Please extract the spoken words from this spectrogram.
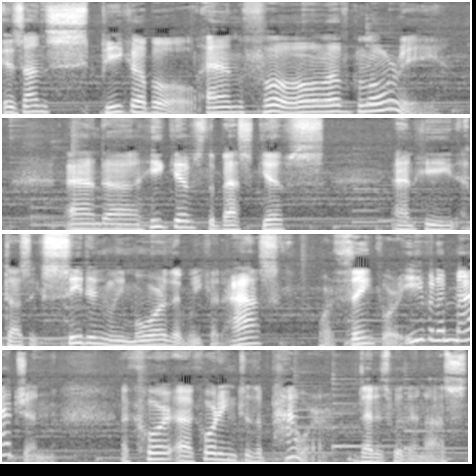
is unspeakable and full of glory. And uh, He gives the best gifts, and He does exceedingly more than we could ask or think or even imagine, according to the power that is within us.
